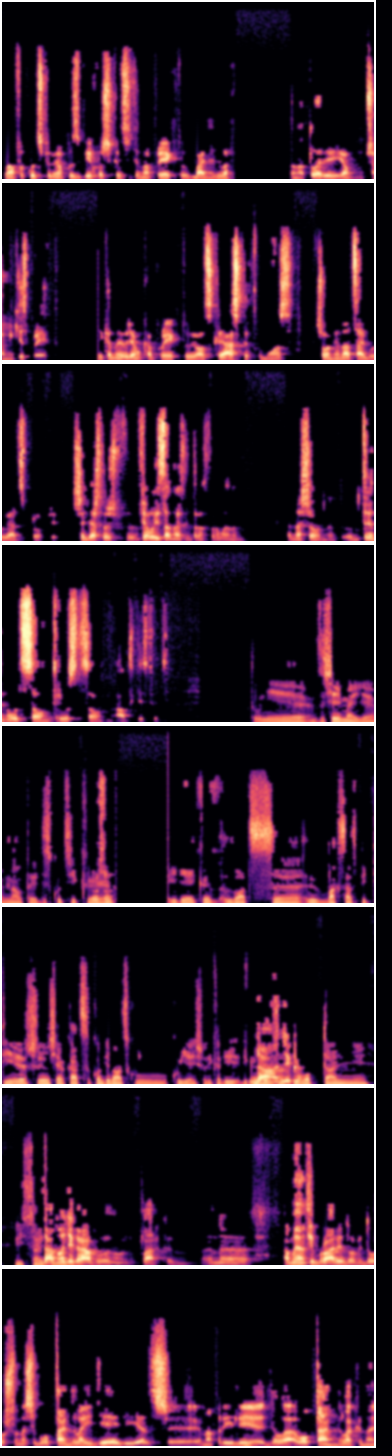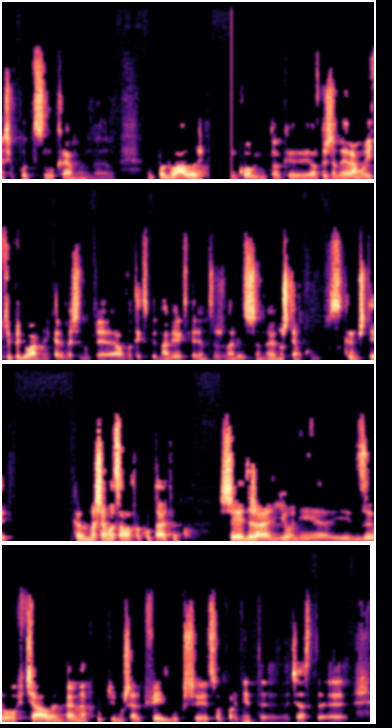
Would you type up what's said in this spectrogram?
l-am făcut și pe mi-am pus biful și când se termina proiectul, banii de la donatori, eu și-am închis proiectul. Adică noi vrem ca proiectul el să crească frumos și la un moment dat să aibă o viață proprie. Și de așa, în felul ăsta noi ne transformăm în, în așa un, un trenut sau un trust sau în alte chestiuni tu ne ziceai mai în alte discuții că uh-huh. ideea e că luați, vaxați pe tineri și încercați să continuați cu, cu ei. Adică de, de da, adică, 8 ani Da, noi degrabă, clar, că în, am în februarie 2021 și 8 ani de la idee de el și în aprilie de la 8 ani de la când am început să lucrăm în, în podvaluri incognito, că atunci noi eram o echipă de oameni care nu prea au avut experiență, nu aveau experiență în jurnalist și noi nu știam cum să scriem știri când mă și am învățat la facultate. Și deja în iunie e ziua oficială în care mi-am făcut primul share pe Facebook și s-a pornit această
